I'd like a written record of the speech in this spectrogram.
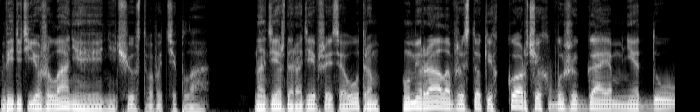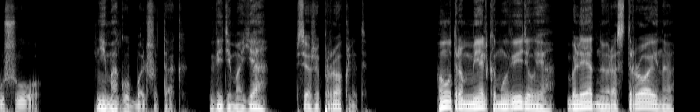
видеть ее желание и не чувствовать тепла. Надежда, родившаяся утром, умирала в жестоких корчах, выжигая мне душу. Не могу больше так. Видимо, я все же проклят. Утром мельком увидел я, бледную, расстроенную,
